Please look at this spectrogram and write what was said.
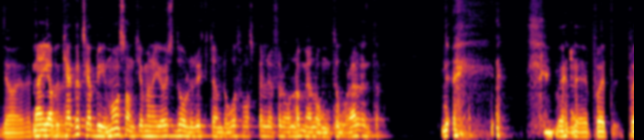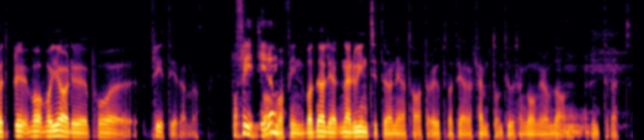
Ja, jag vet men inte. jag kanske inte ska bry mig om sånt. Jag menar, jag är så dålig rykte ändå, så vad spelar det för roll om jag har långt hår eller inte? Men eh, på ett, på ett, vad, vad gör du på fritiden då? På fritiden? Vad, vad, vad döljer, när du inte sitter och hatar och uppdaterar 15 000 gånger om dagen mm. internet?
